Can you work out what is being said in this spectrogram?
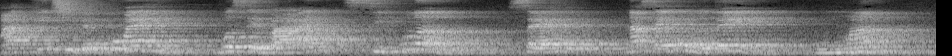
Aqui tiver com R, você vai circulando, certo? Na segunda tem uma,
